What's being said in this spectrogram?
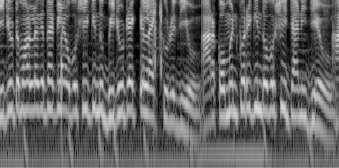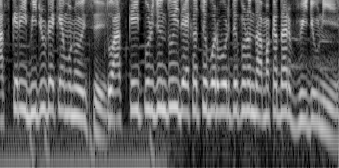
ভিডিওটা ভালো লাগে থাকলে অবশ্যই কিন্তু ভিডিওটা একটা লাইক করে দিও। আর কমেন্ট করে কিন্তু অবশ্যই জানিয়ে যেও আজকের এই ভিডিওটা কেমন হয়েছে? তো আজকে এই পর্যন্তই দেখাচ্ছ পরবর্তী কোনো ধামাকাদার ভিডিও নিয়ে।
